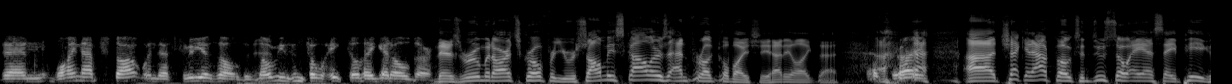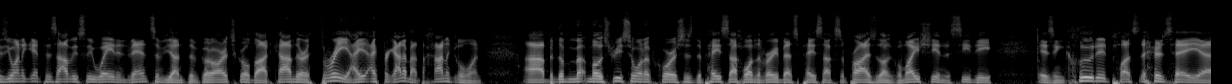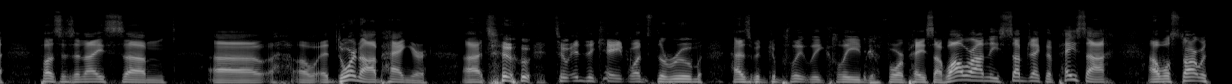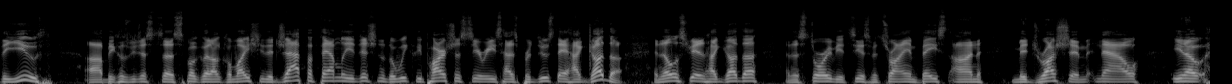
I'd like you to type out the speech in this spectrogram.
then why not start when they're three years old? There's no reason to wait till they get older. There's room at ArtScroll for Yerushalmi scholars and for Uncle Moshe. How do you like that? That's right. uh, check it out, folks, and do so ASAP because you want to get this obviously way in advance of Yuntiv. Go to artscroll.com. There are three. I, I forgot about the Hanukkah one. Uh, but the m- most recent one, of course, is the Pesach one, the very best Pesach surprise with Uncle Moshe, and the CD is included. Plus, there's a uh, plus there's a nice um, uh, oh, a doorknob hanger uh, to to indicate once the room has been completely cleaned for Pesach. While we're on the subject of Pesach, uh, we'll start with the youth. Uh, because we just uh, spoke about Uncle Moishy. The Jaffa Family Edition of the Weekly Parsha series has produced a Haggadah, an illustrated Haggadah, and the story of Yetzias Mitzrayim based on Midrashim. Now, you know,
